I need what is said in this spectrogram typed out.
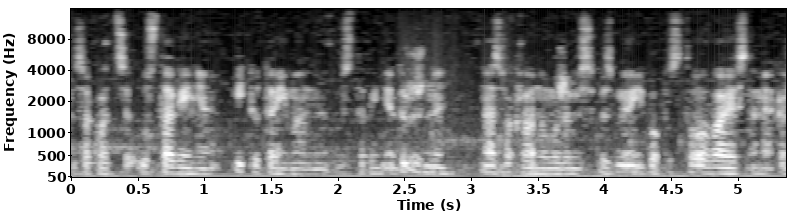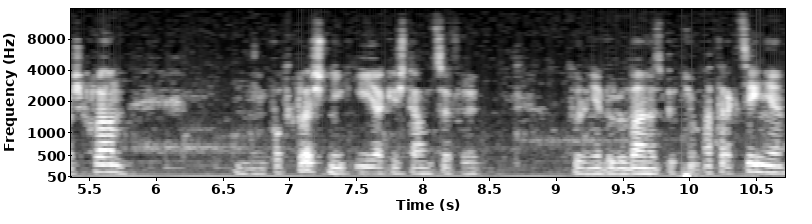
w zakładce ustawienia i tutaj mamy ustawienie drużyny. Nazwa klanu możemy sobie zmienić, bo podstawowa jest tam jakaś klan, mm, podkreśnik i jakieś tam cyfry, które nie wyglądają zbytnio atrakcyjnie.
